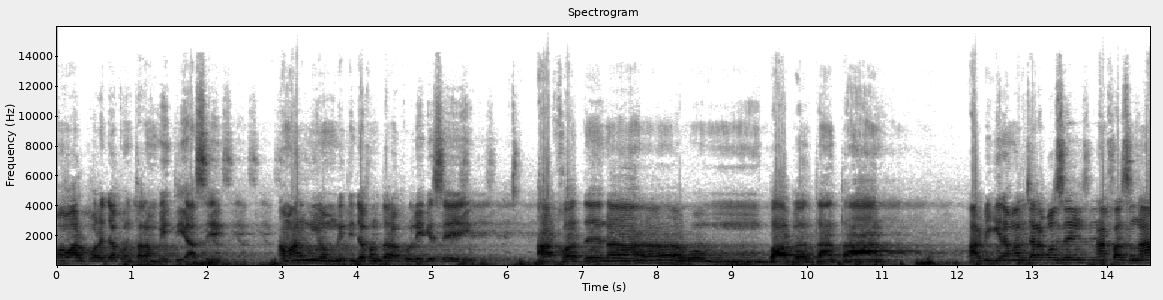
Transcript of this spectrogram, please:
পাওয়ার পরে যখন তারা মেতে আছে আমার নিয়ম নীতি যখন তারা ভুলে গেছে আখদনাহুম বাগতাতান আরবি গ্রামার যারা বোঝে আখজ না,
